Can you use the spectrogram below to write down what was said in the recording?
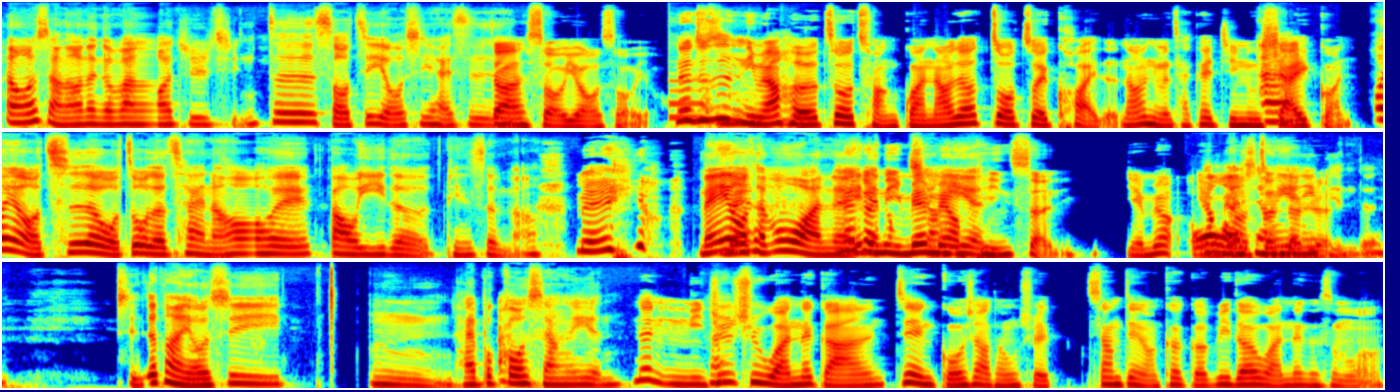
让我想到那个漫画剧情，这是手机游戏还是？对啊，手游手游，那就是你们要合作闯关，然后就要做最快的，然后你们才可以进入下一关。会有吃了我做的菜，然后会报一的评审吗？没有，没有，才不玩呢、那个里面没有评审，也没有也没有真的人。这款游戏，嗯，还不够香艳。那你啊就去玩那个啊，之前国小同学上电脑课，隔壁都在玩那个什么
